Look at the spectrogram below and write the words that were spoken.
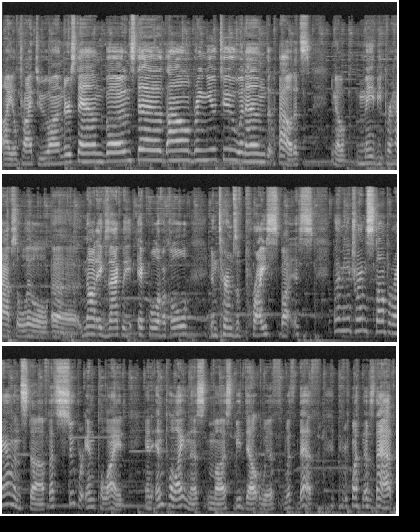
I'll try to understand, but instead I'll bring you to an end. Wow, that's, you know, maybe perhaps a little, uh, not exactly equivocal in terms of price, but it's, but I mean, you're trying to stomp around and stuff. That's super impolite, and impoliteness must be dealt with with death. Everyone knows that.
